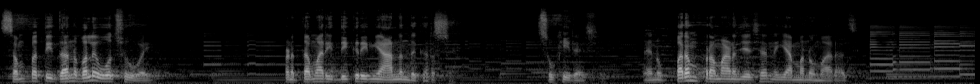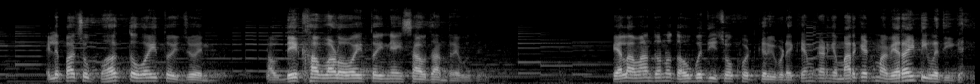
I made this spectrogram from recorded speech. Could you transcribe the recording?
સંપત્તિ ધન ભલે ઓછું હોય, પણ તમારી દીકરીને આનંદ કરશે, સુખી રહેશે. એનું પરમ પ્રમાણ જે છે ને આ મનો મહારાજ. એટલે પાછું ભક્ત હોય તોય જોઈને, આવ દેખાવ વાળો હોય તો ન્યાય સાવધાન રહેવું જોઈએ. પેલા વાંધો નહોતો, આવું બધી ચોખવટ કરવી પડે. કેમ? કારણ કે માર્કેટમાં વેરાયટી વધી ગઈ.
